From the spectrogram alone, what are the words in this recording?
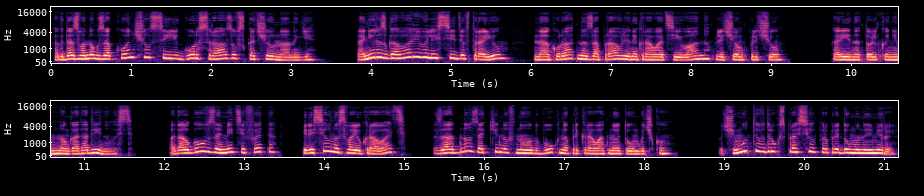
Когда звонок закончился, Егор сразу вскочил на ноги. Они разговаривали, сидя втроем на аккуратно заправленной кровати Ивана плечом к плечу. Карина только немного отодвинулась. А Долгов, заметив это, пересел на свою кровать, заодно закинув ноутбук на прикроватную тумбочку. «Почему ты вдруг спросил про придуманные миры?»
